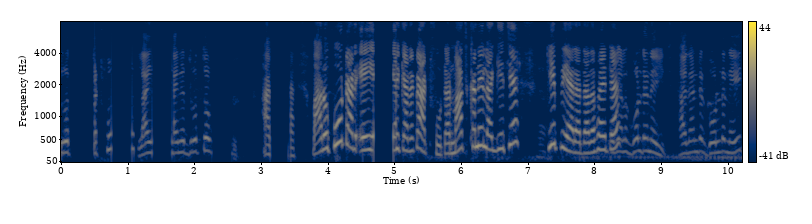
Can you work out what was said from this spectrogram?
দূরত্ব লাইন লাইনের দূরত্ব বারো ফুট আর এই আর একটা আট ফুট। আর মাঝখানে লাগিয়েছে কি পেয়ারা দাদা ভাই এটা? গোল্ডেন এইট থাইল্যান্ডের গোল্ডেন এইট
